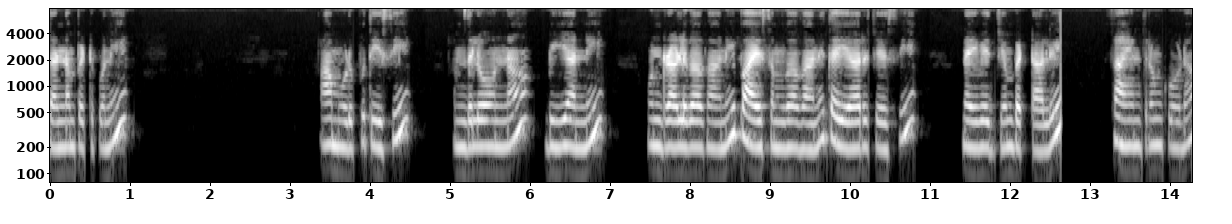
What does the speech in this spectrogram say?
దండం పెట్టుకొని ఆ ముడుపు తీసి అందులో ఉన్న బియ్యాన్ని ఉండ్రాళ్ళుగా కానీ పాయసంగా కానీ తయారు చేసి నైవేద్యం పెట్టాలి. సాయంత్రం కూడా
